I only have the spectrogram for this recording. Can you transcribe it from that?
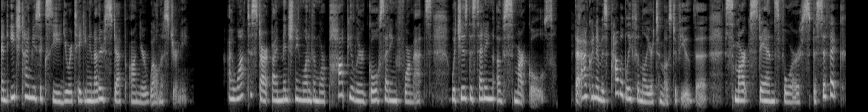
And each time you succeed, you are taking another step on your wellness journey. I want to start by mentioning one of the more popular goal setting formats, which is the setting of SMART goals. That acronym is probably familiar to most of you. The SMART stands for specific,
